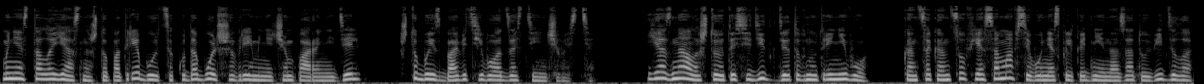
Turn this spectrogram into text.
мне стало ясно, что потребуется куда больше времени, чем пара недель чтобы избавить его от застенчивости. Я знала, что это сидит где-то внутри него. В конце концов, я сама всего несколько дней назад увидела,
